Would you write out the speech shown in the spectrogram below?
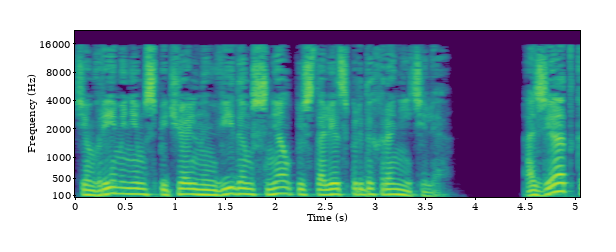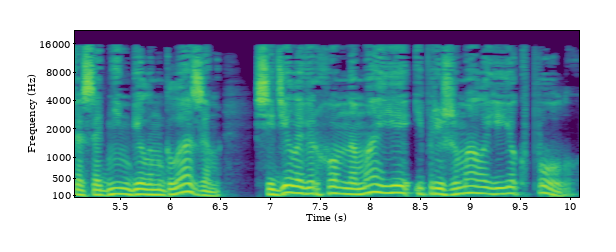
тем временем с печальным видом снял пистолет с предохранителя. Азиатка с одним белым глазом сидела верхом на Майе и прижимала ее к полу.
